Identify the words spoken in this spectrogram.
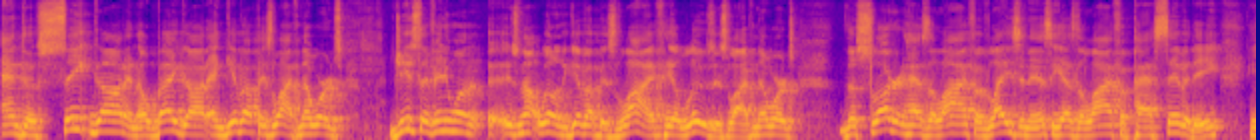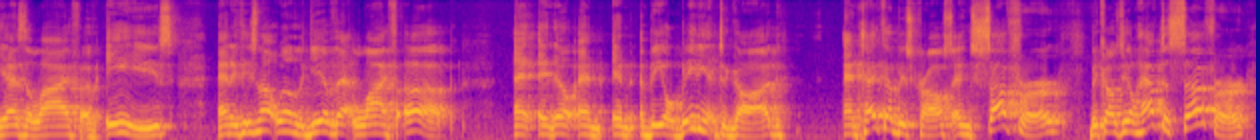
and to seek God and obey God and give up his life. In other words, Jesus if anyone is not willing to give up his life, he'll lose his life. In other words, the sluggard has the life of laziness, he has the life of passivity, he has the life of ease, and if he's not willing to give that life up and, and, and, and be obedient to God and take up his cross and suffer, because he'll have to suffer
